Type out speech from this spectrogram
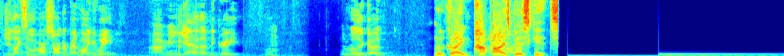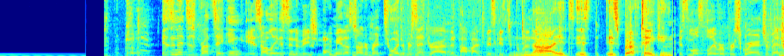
Would you like some of our starter bread while you wait? I mean, yeah, that'd be great. Hmm. It's really good. Look like Popeye's biscuits. Isn't it just breathtaking? It's our latest innovation. We made our starter bread 200% drier than Popeye's biscuits to prevent Nah, it's it's it's breathtaking. It's the most flavor per square inch of any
